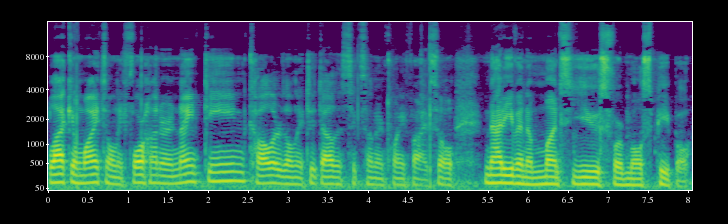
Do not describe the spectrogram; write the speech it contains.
Black and white's only 419, color's only 2,625. So not even a month's use for most people.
